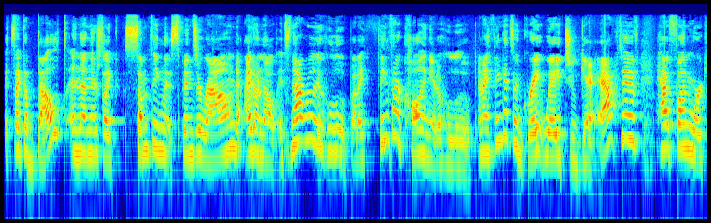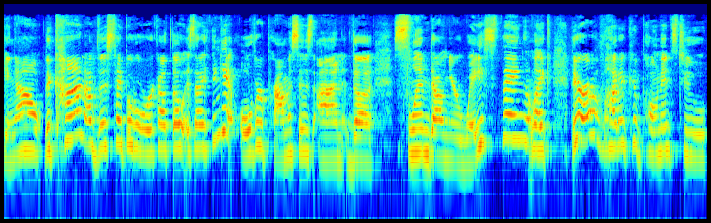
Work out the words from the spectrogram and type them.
it's like a belt and then there's like something that spins around. I don't know. It's not really a hula hoop, but I think they're calling it a hula hoop. And I think it's a great way to get active, have fun working out. The con of this type of a workout though is that I think it over promises on the slim down your waist thing. Like there are a lot of components to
